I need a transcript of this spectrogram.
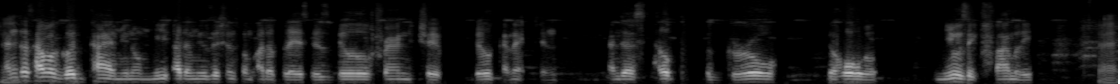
Yeah. And just have a good time, you know, meet other musicians from other places, build friendship, build connections, and just help to grow the whole music family. Right.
